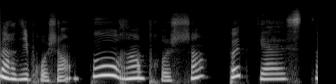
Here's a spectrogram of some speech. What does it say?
mardi prochain pour un prochain podcast.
